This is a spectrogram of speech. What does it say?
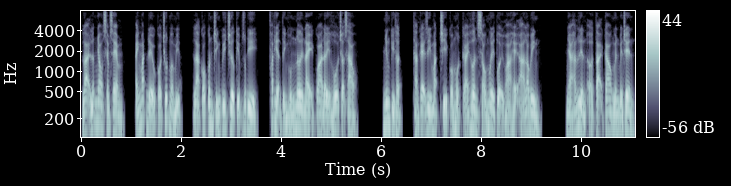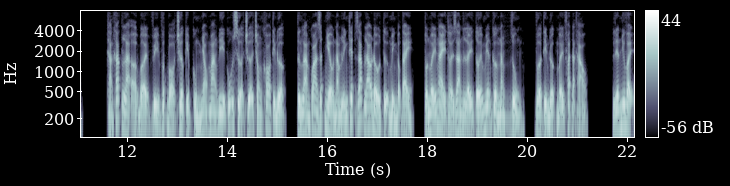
lại lẫn nhau xem xem, ánh mắt đều có chút mờ mịt, là có quân chính quy chưa kịp rút đi, phát hiện tình huống nơi này qua đây hỗ trợ sao? Nhưng kỳ thật, thản kệ gì mặt chỉ có một cái hơn sáu mươi tuổi hóa hệ á lao binh. Nhà hắn liền ở tại cao nguyên bên trên. Thản khác là ở bởi vì vứt bỏ chưa kịp cùng nhau mang đi cũ sửa chữa trong kho tìm được, từng làm qua rất nhiều năm lính thiết giáp lao đầu tự mình động tay, tốn mấy ngày thời gian lấy tới miễn cường năng dùng, vừa tìm được mấy phát đạn tháo. Liền như vậy,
